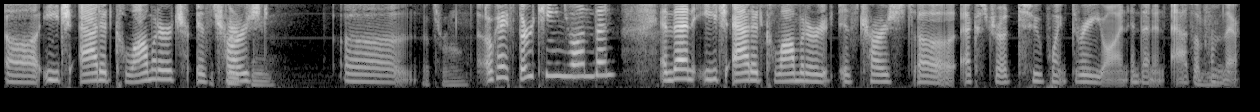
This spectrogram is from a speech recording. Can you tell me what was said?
uh, each added kilometer ch- is It's charged. 13. Uh, That's wrong. okay, 13 yuan then, and then each added kilometer is charged uh, extra 2.3 yuan, and then it adds up from there.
